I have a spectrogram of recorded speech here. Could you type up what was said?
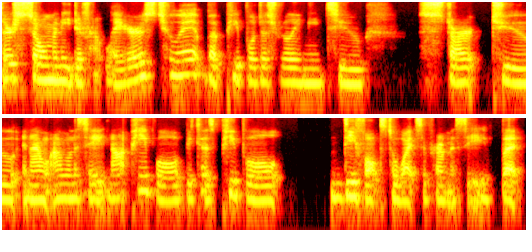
there's so many different layers to it, but people just really need to start to, and I, I want to say not people, because people defaults to white supremacy, but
